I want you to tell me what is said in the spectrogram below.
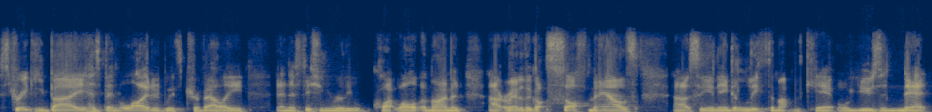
Streaky Bay has been loaded with trevally and they're fishing really quite well at the moment. Uh, remember, they've got soft mouths, uh, so you need to lift them up with care or use a net.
